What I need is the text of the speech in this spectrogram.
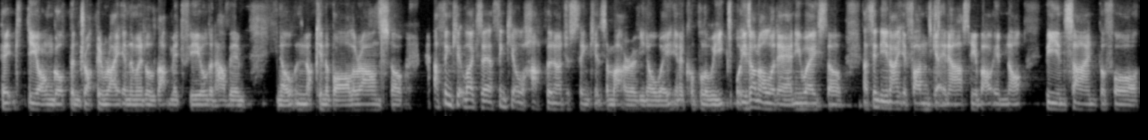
pick De Jong up and drop him right in the middle of that midfield and have him, you know, knocking the ball around. So I think it, like I say, I think it'll happen. I just think it's a matter of you know waiting a couple of weeks. But he's on holiday anyway, so I think the United fans getting arsy about him not being signed before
